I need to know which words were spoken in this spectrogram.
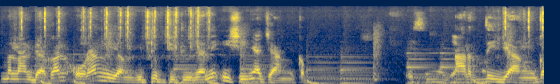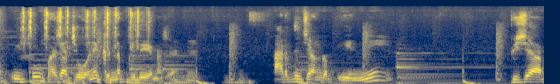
menandakan orang yang hidup di dunia ini isinya jangkep. isinya jangkep? Arti jangkep itu bahasa Jawanya genep gitu ya mas ya. Mhm. Arti jangkep ini bisa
